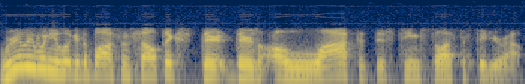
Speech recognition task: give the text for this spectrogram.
really, when you look at the Boston Celtics, there, there's a lot that this team still has to figure out.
